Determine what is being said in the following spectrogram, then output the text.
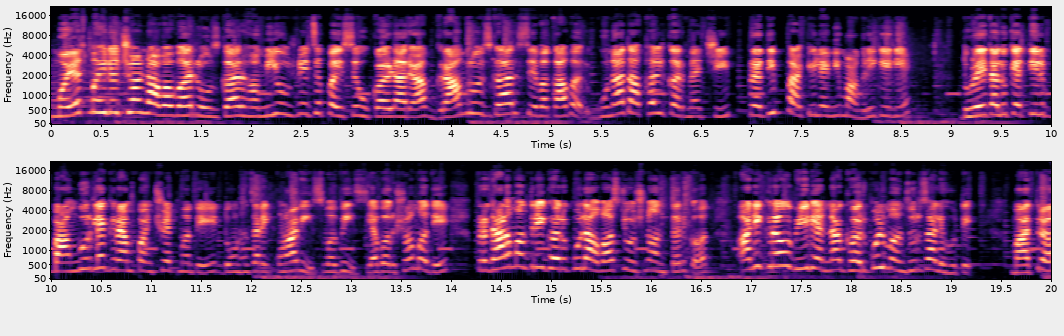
मयत महिलेच्या नावावर रोजगार हमी योजनेचे पैसे उकळणाऱ्या ग्राम रोजगार सेवकावर गुन्हा दाखल करण्याची प्रदीप पाटील यांनी मागणी केली आहे. धुळे तालुक्यातील बांबुर्ले ग्रामपंचायतमध्ये दोन हजार एकोणावीस व वीस या वर्षामध्ये प्रधानमंत्री घरकुल आवास योजना अंतर्गत अनिकराव भिल यांना घरकुल मंजूर झाले होते. मात्र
